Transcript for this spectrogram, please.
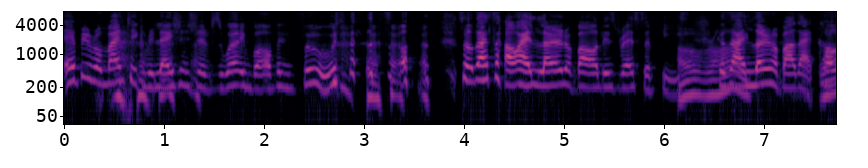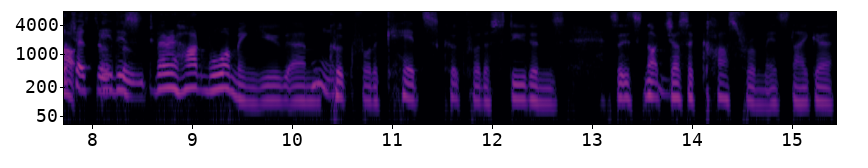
every romantic relationships were involved in food, so, so that's how I learned about these recipes oh because I right. learned about that Wow, culture through it is food. very heartwarming. You um, Mm. cook for the kids, cook for the students. So it's not Mm. just a classroom; it's like a,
